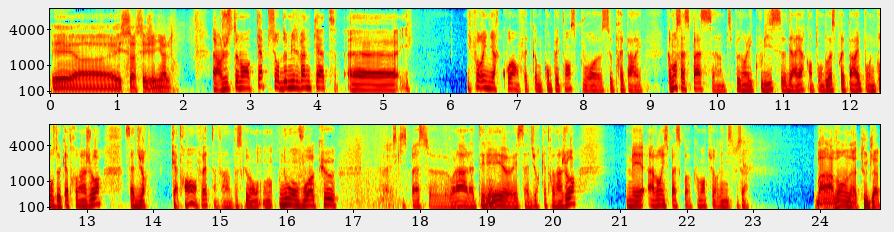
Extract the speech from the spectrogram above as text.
et, euh, et ça c'est génial. Alors justement, cap sur 2024, euh, il faut réunir quoi en fait comme compétences pour euh, se préparer? Comment ça se passe un petit peu dans les coulisses derrière quand on doit se préparer pour une course de 80 jours? Ça dure 4 ans en fait, enfin, parce que on, nous on voit que ce qui se passe euh, voilà, à la télé et ça dure 80 jours. Mais avant, il se passe quoi? Comment tu organises tout ça? Bah avant, on a toute la.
